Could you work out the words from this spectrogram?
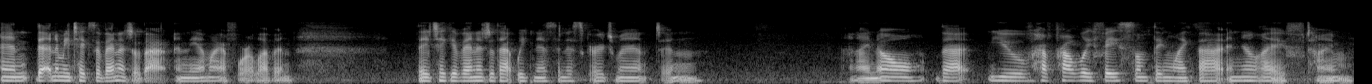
And the enemy takes advantage of that in Nehemiah 4:11 they take advantage of that weakness and discouragement and and I know that you have probably faced something like that in your lifetime.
